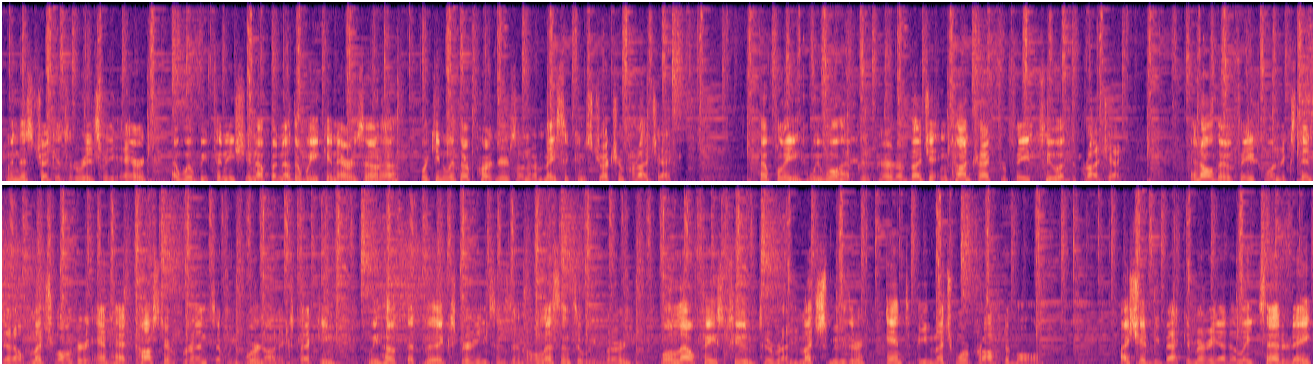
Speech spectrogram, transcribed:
When this trek is originally aired, I will be finishing up another week in Arizona working with our partners on our Mesa construction project. Hopefully, we will have prepared our budget and contract for Phase 2 of the project. And although Phase 1 extended out much longer and had cost overruns that we were not expecting, we hope that the experiences and the lessons that we learned will allow Phase 2 to run much smoother and to be much more profitable. I should be back in Marietta late Saturday,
